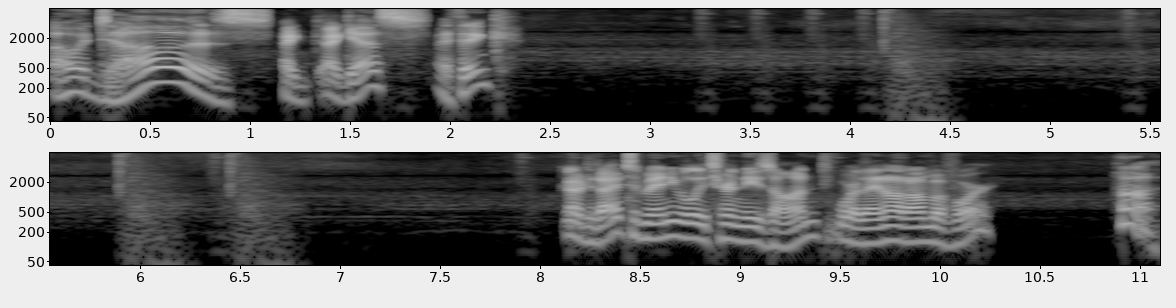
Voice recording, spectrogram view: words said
Oh, it does. I, I guess. I think. Oh, did I have to manually turn these on? Were they not on before? Huh.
